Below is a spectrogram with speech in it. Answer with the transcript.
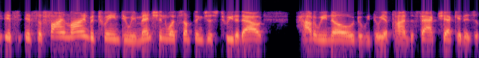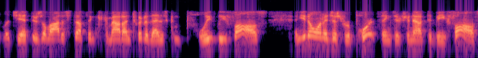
it's it's a fine line between do we mention what something just tweeted out how do we know? Do we do we have time to fact check it? Is it legit? There's a lot of stuff that can come out on Twitter that is completely false, and you don't want to just report things that turn out to be false.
